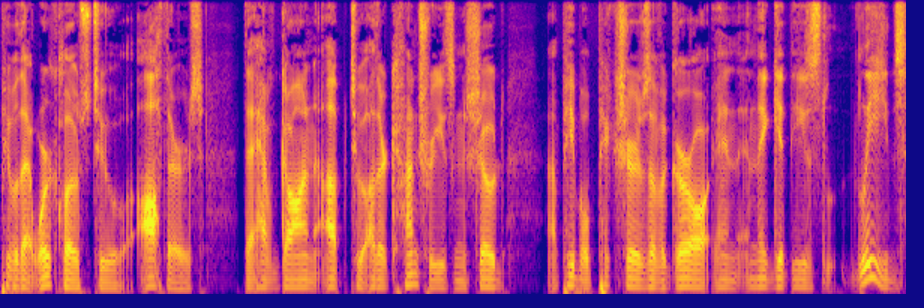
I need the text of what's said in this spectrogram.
people that we're close to, authors that have gone up to other countries and showed uh, people pictures of a girl and, and they get these leads.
